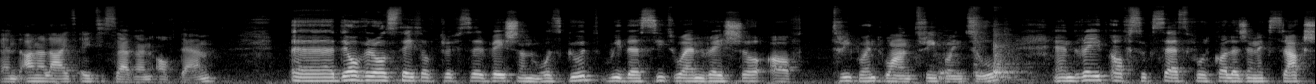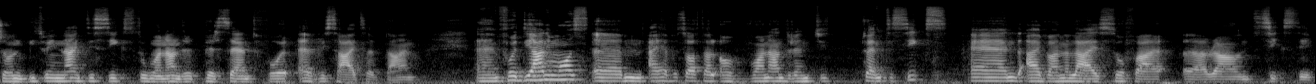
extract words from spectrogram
and analyzed 87 of them. Uh, the overall state of preservation was good, with a C2N ratio of 3.1, 3.2 and rate of success for collagen extraction between 96 to 100% for every site I've done. And for the animals, um, I have a total of 126 and I've analyzed so far uh, around 60.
